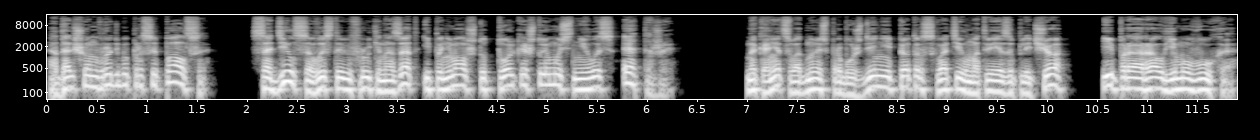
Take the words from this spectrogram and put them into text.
А дальше он вроде бы просыпался, садился, выставив руки назад, и понимал, что только что ему снилось это же. Наконец, в одно из пробуждений Петр схватил Матвея за плечо и проорал ему в ухо.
